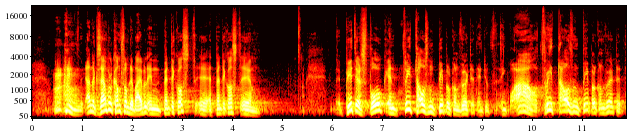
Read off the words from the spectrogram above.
An example comes from the Bible in Pentecost. Uh, at Pentecost, um, Peter spoke and 3,000 people converted. And you think, wow, 3,000 people converted.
